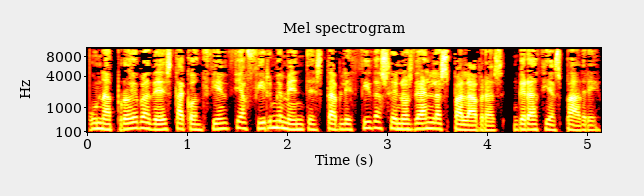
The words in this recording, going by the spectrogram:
Una prueba de esta conciencia firmemente establecida se nos da en las palabras, gracias Padre.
